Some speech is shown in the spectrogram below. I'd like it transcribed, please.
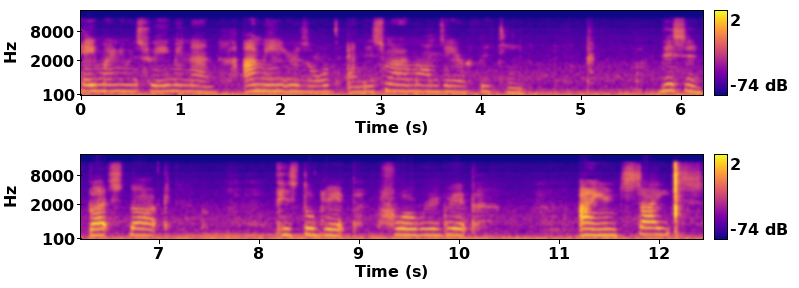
Hey, my name is Fabian and I'm 8 years old and this is my mom's AR-15. This is butt stock, pistol grip, forward grip, iron sights,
